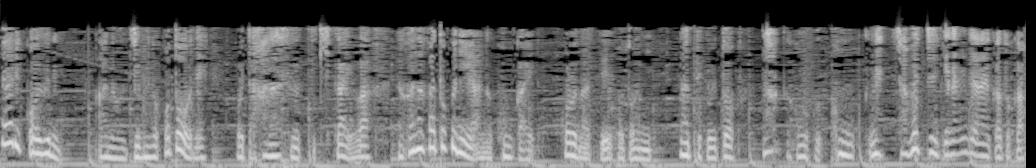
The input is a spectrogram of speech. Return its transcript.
やはりこういうふうにあの、自分のことをね、こうやって話すって機会は、なかなか特にあの、今回コロナっていうことになってくると、なんかこう、こうね、喋っちゃいけないんじゃないかとか、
